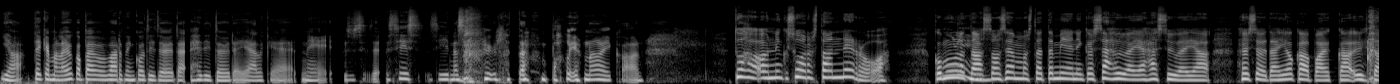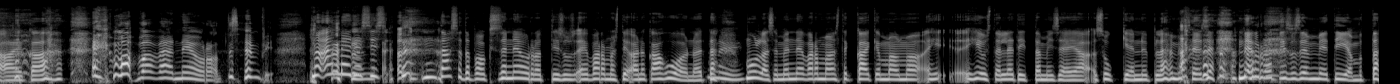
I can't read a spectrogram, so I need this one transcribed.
Ja tekemällä joka päivä vartin kotitöitä heti töiden jälkeen, niin siis siinä saa yllättävän paljon aikaan. Tuohan on niinku suorastaan neroa. Kun mulla niin. taas on semmoista, että mie niin sähyä ja häsyä ja hösötän joka paikkaa yhtä aikaa. Eikö mä oon vaan vähän neuroottisempi? No en tiedä, siis tässä tapauksessa se neuroottisuus ei varmasti ainakaan huono. Että niin. mulla se menee varmaan sitten kaiken maailman hiusten letittämiseen ja sukkien nypläämiseen. Se neuroottisuus en tiedä, mutta,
